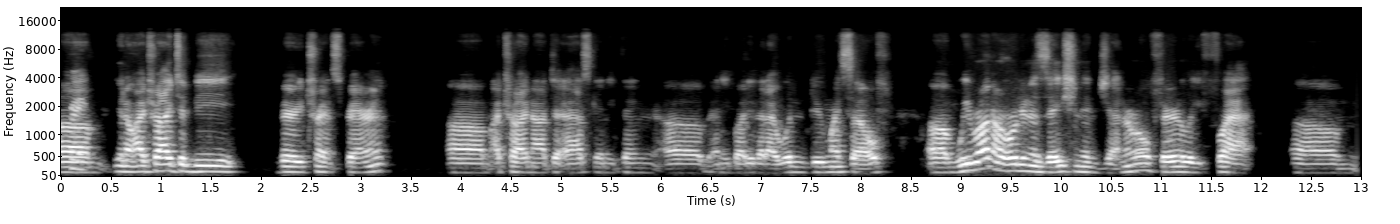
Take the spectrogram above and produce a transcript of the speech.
right. Um, you know, I tried to be very transparent. Um, I try not to ask anything of anybody that I wouldn't do myself. Um, we run our organization in general fairly flat um,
